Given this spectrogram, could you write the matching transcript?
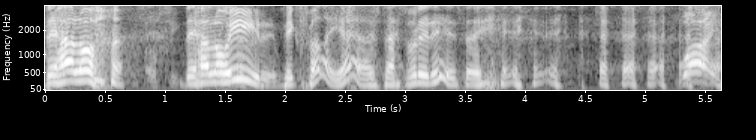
déjalo, Okay. déjalo ir. Big fella, yeah, that's, that's what it is. Why?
